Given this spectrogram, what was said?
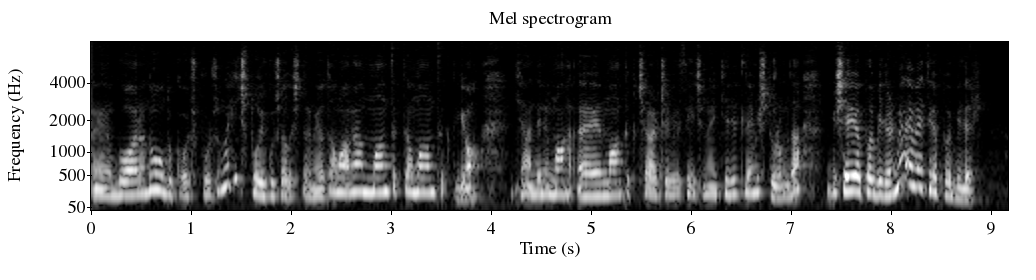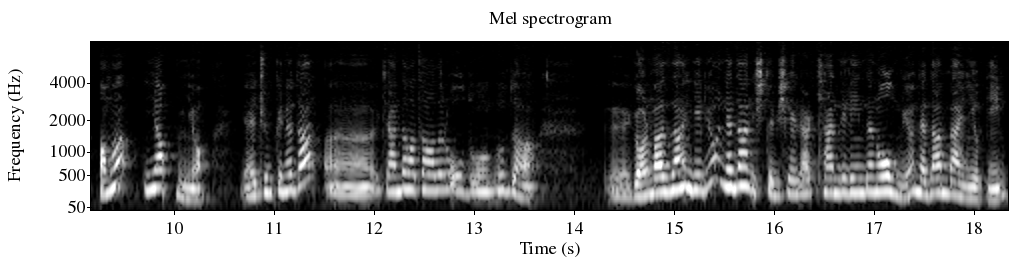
e, bu ara ne oldu Koç burcuna? Hiç duygu çalıştırmıyor. Tamamen mantık da mantık diyor. Kendini ma- e, mantık çerçevesi içine kilitlemiş durumda. Bir şey yapabilir mi? Evet yapabilir. Ama yapmıyor. Yani çünkü neden? E, kendi hataları olduğunu da e, görmezden geliyor. Neden işte bir şeyler kendiliğinden olmuyor? Neden ben yapayım?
